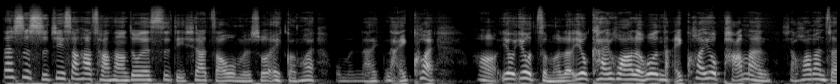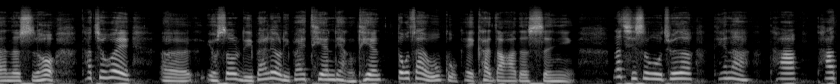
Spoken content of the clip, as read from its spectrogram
但是实际上，他常常都在私底下找我们说：“哎，赶快，我们哪哪一块哈、又又怎么了？又开花了，或者哪一块又爬满小花瓣展览的时候，他就会呃，有时候礼拜六、礼拜天两天都在五谷可以看到他的身影。那其实我觉得，天哪，他他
